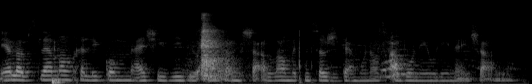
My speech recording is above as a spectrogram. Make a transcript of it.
يلا بسلامة ونخليكم مع شي فيديو آخر إن شاء الله. وما تنساوش تدعمونا وتابونيو لينا إن شاء الله.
